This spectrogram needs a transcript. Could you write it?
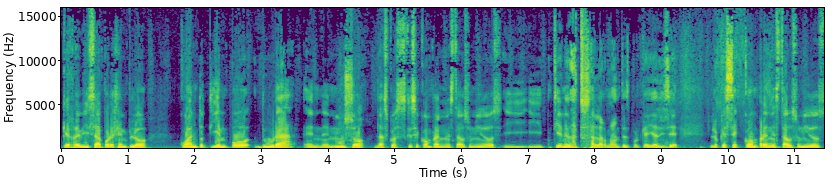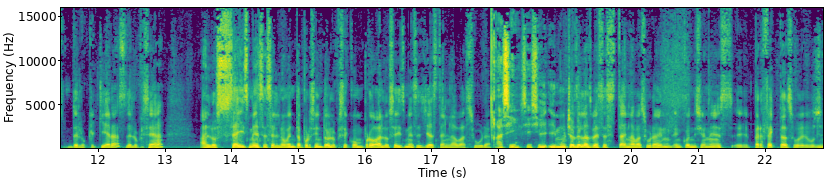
que revisa, por ejemplo, cuánto tiempo dura en, en, uso las cosas que se compran en Estados Unidos y, y tiene datos alarmantes porque ella dice lo que se compra en Estados Unidos de lo que quieras, de lo que sea, a los seis meses el 90% de lo que se compró a los seis meses ya está en la basura. Ah, sí, sí, sí. Y, y muchas de las veces está en la basura en, en condiciones eh, perfectas o sí.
